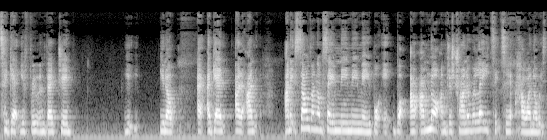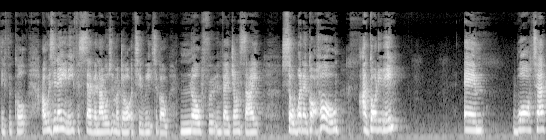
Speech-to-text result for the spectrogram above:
To get your fruit and veg in. You, you know, again, and, and and it sounds like I'm saying me, me, me, but it, but I, I'm not. I'm just trying to relate it to how I know it's difficult. I was in A and E for seven hours with my daughter two weeks ago. No fruit and veg on site. So when I got home, I got it in. Um, water.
